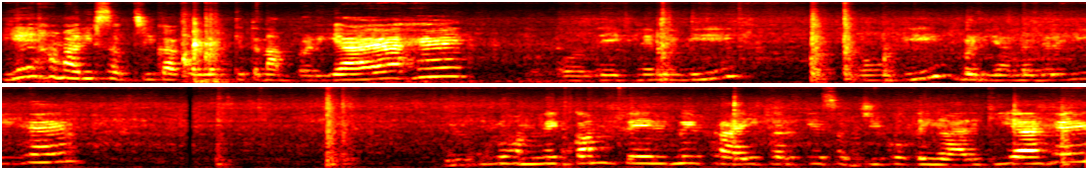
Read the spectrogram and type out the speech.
ये हमारी सब्ज़ी का कलर कितना बढ़िया आया है और देखने में भी बहुत ही बढ़िया लग रही है। बिल्कुल हमने कम तेल में फ्राई करके सब्ज़ी को तैयार किया है।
